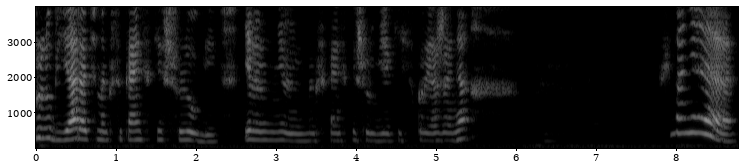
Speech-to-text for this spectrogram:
lubi jarać meksykańskie szlugi. Nie wiem, nie wiem, meksykańskie szlugi, jakieś skojarzenia? Chyba nie.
